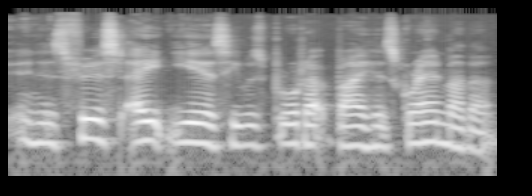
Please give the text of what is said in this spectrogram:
in his first eight years, he was brought up by his grandmother.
